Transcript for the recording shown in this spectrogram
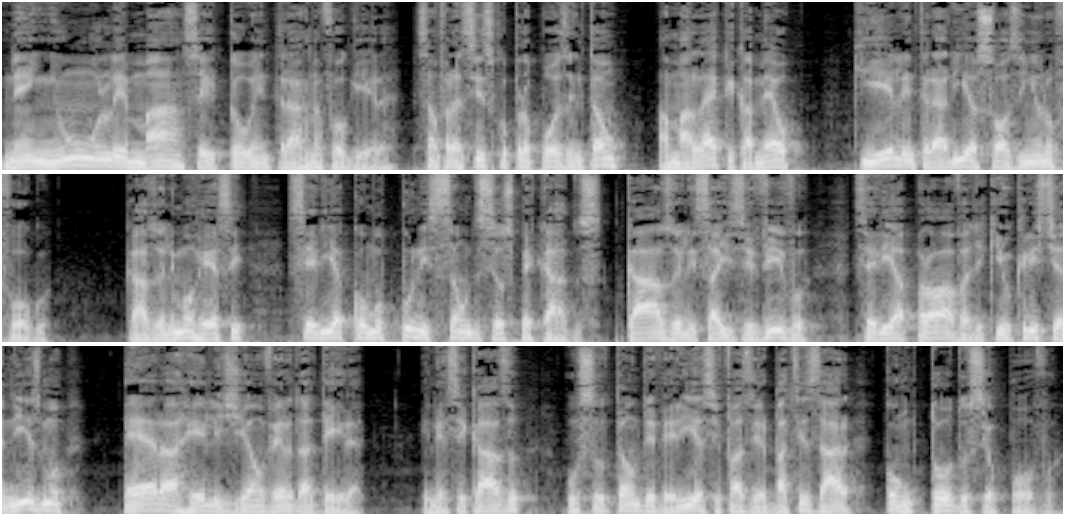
Nenhum ulemá aceitou entrar na fogueira. São Francisco propôs então a Malek Camel que ele entraria sozinho no fogo. Caso ele morresse, seria como punição de seus pecados. Caso ele saísse vivo, seria a prova de que o cristianismo era a religião verdadeira. E nesse caso, o sultão deveria se fazer batizar com todo o seu povo.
